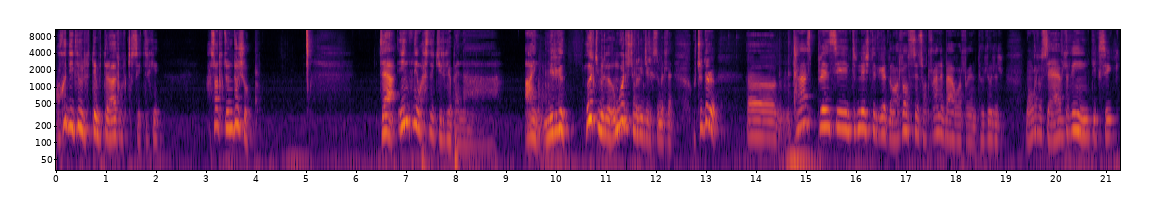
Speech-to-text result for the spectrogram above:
Охид илүү эрэхтэй мэтэр ойлгуулчихсан хэтэрхий. Асуудал зөндөө шүү. За энд нэг бас нэг жиргээ байна. А энэ мэрэгэн хуульч мэрэгэн өмгөөлөгч мэрэгэн жиргсэн байлаа. Өчигдөр Transparency International гэдэг нэг олон улсын судалгааны байгууллагын төлөөлөл Монгол улсын авилгын индексийг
